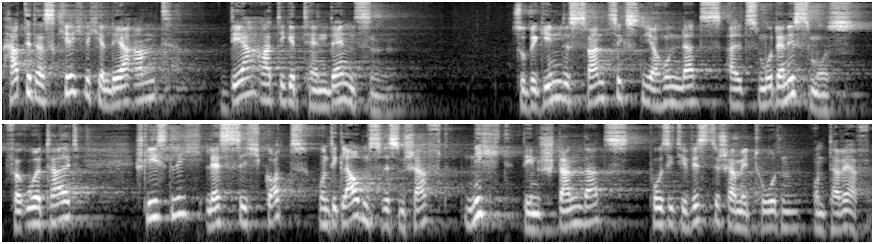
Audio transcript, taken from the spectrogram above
hatte das kirchliche Lehramt derartige Tendenzen zu Beginn des 20. Jahrhunderts als Modernismus verurteilt. Schließlich lässt sich Gott und die Glaubenswissenschaft nicht den Standards positivistischer Methoden unterwerfen.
